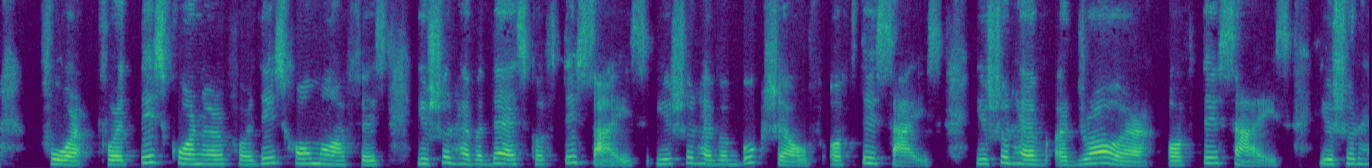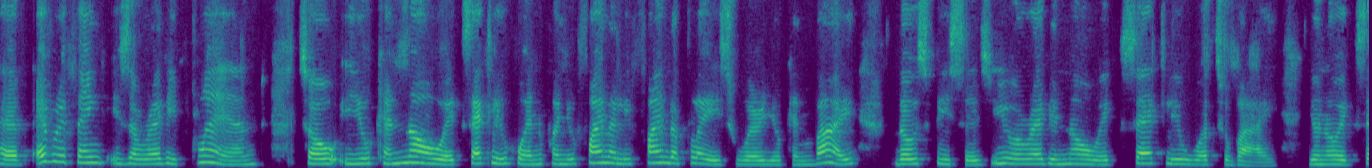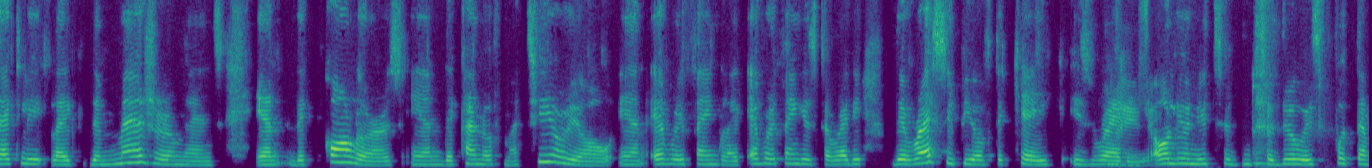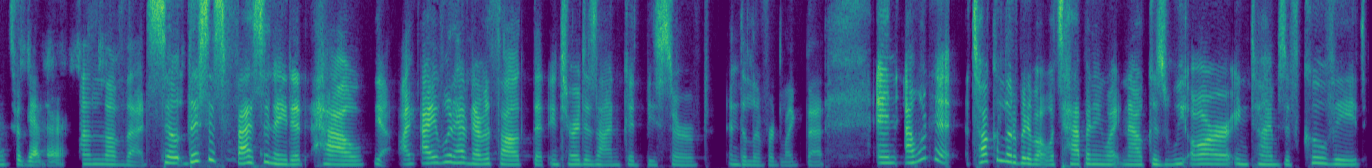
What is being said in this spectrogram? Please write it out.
for for this corner for this home office you should have a desk of this size. You should have a bookshelf of this size. You should have a drawer of this size. You should have everything is already planned so you can know exactly when when you finally find a place where you can buy those pieces you already know exactly what to buy. You know exactly like the measurements and the colors and the kind of material and everything like everything is already the recipe of the cake is ready. Amazing. all you need to, to do is put them together i love that so this is fascinated how yeah I, I would have never thought that interior design could be served and delivered like that. And I want to talk a little bit about what's happening right now because we are in times of COVID.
